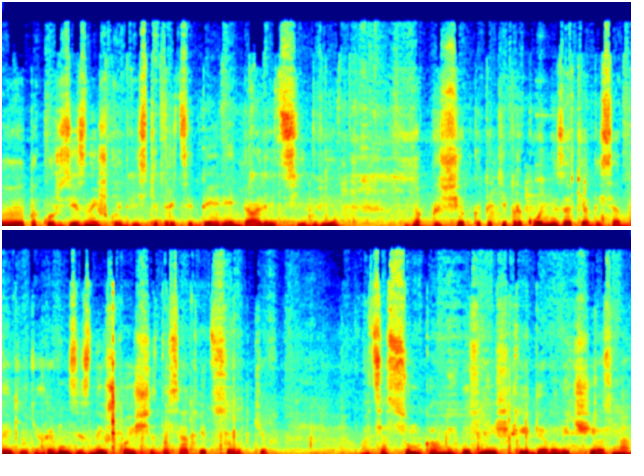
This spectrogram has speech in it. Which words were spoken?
е, також зі знижкою 239. Далі ці дві як прищепки такі прикольні за 59 гривень зі знижкою 60%. А ця сумка у них без знижки йде величезна.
